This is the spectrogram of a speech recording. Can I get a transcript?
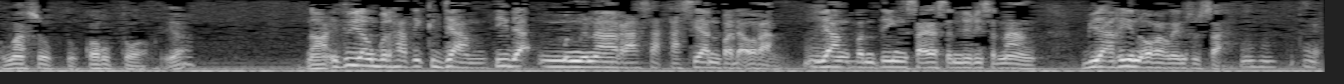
Termasuk tuh koruptor ya. Nah, itu yang berhati kejam, tidak mengenal rasa kasihan pada orang. Hmm. Yang penting saya sendiri senang, biarin orang lain susah. Mhm, ya.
